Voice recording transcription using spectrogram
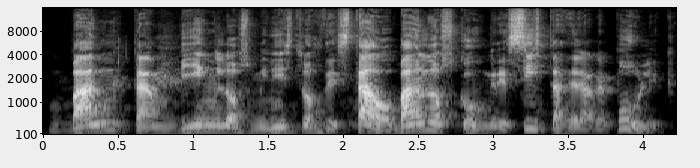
van también los ministros de Estado, van los congresistas de la República.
